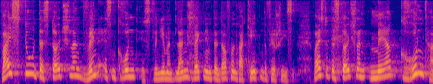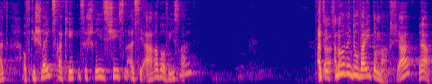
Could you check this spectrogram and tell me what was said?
Weißt du, dass Deutschland, wenn es ein Grund ist, wenn jemand Land wegnimmt, dann darf man Raketen dafür schießen. Weißt du, dass Deutschland mehr Grund hat, auf die Schweiz Raketen zu schießen, als die Araber auf Israel? Also Aber- jetzt nur, wenn du weitermachst, ja? Ja,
